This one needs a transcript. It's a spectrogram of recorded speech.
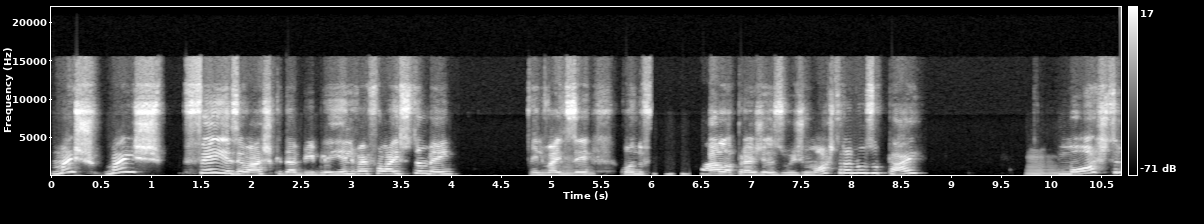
mais, mais feias, eu acho, que da Bíblia. E ele vai falar isso também. Ele vai uhum. dizer, quando fala para Jesus, mostra-nos o Pai. Uhum. Mostra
